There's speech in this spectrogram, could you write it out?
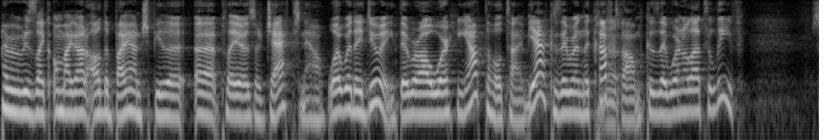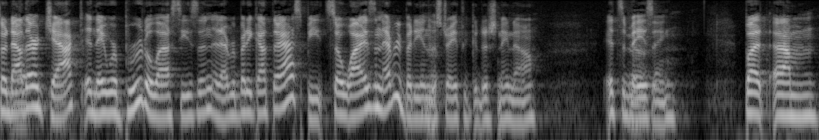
Everybody's like, "Oh my god, all the Bayern uh, players are jacked now. What were they doing? They were all working out the whole time. Yeah, because they were in the Kraftraum because they weren't allowed to leave. So now they're jacked and they were brutal last season and everybody got their ass beat. So why isn't everybody in yeah. the strength and conditioning now? It's amazing. Yeah. But um,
